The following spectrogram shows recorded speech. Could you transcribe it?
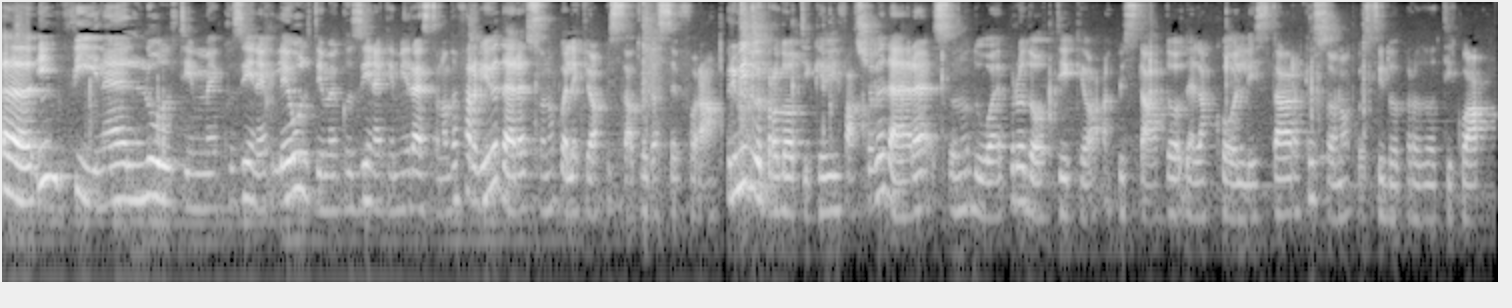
Uh, infine, cosine, le ultime cosine che mi restano da farvi vedere sono quelle che ho acquistato da Sephora. I primi due prodotti che vi faccio vedere sono due prodotti che ho acquistato della Collistar, che sono questi due prodotti qua.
